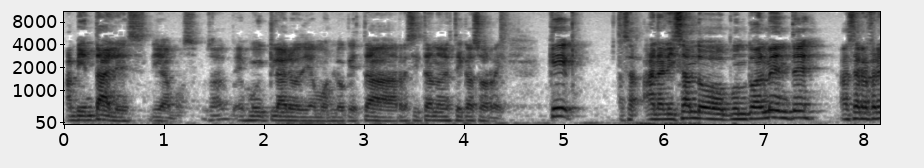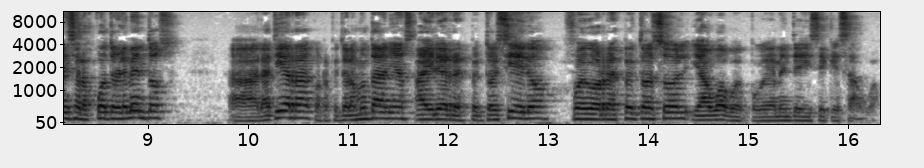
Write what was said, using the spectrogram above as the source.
ambientales, digamos. Es muy claro, digamos, lo que está recitando en este caso Rey. Que, analizando puntualmente, hace referencia a los cuatro elementos, a la tierra con respecto a las montañas, aire respecto al cielo, fuego respecto al sol y agua, pues, porque obviamente dice que es agua.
